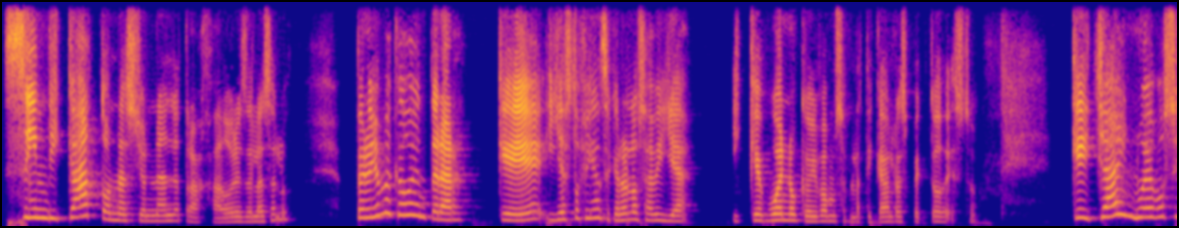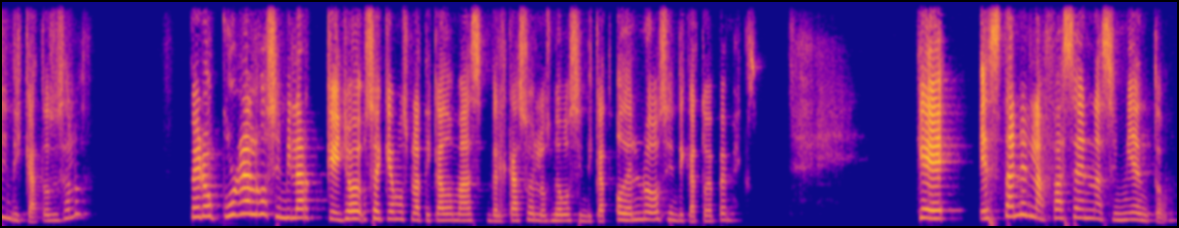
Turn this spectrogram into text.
Sindicato Nacional de Trabajadores de la Salud, pero yo me acabo de enterar que, y esto fíjense que no lo sabía, y qué bueno que hoy vamos a platicar al respecto de esto, que ya hay nuevos sindicatos de salud. Pero ocurre algo similar que yo sé que hemos platicado más del caso de los nuevos sindicatos o del nuevo sindicato de Pemex, que están en la fase de nacimiento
